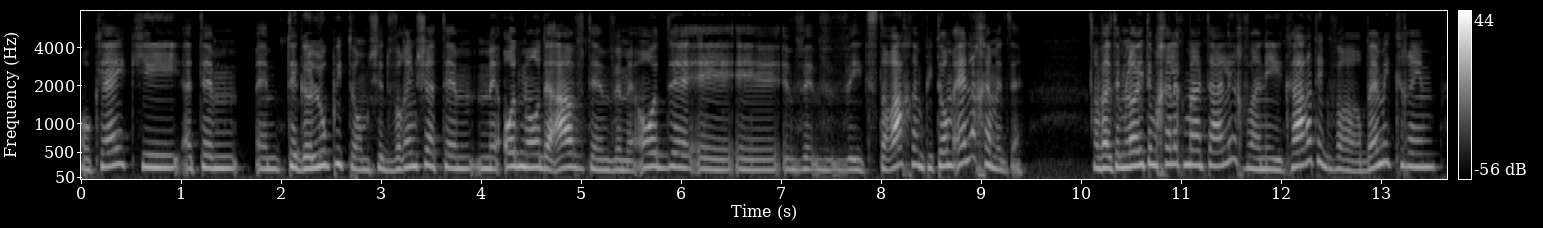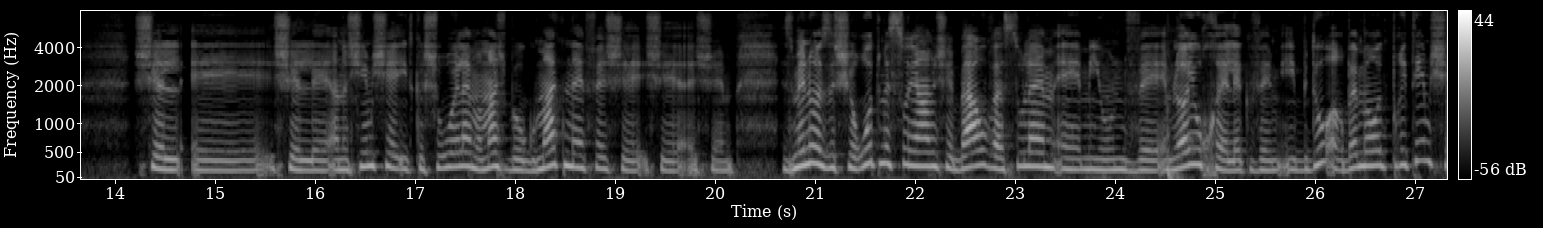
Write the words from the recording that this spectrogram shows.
אוקיי? כי אתם הם, תגלו פתאום שדברים שאתם מאוד מאוד אהבתם ומאוד אה, אה, אה, והצטרכתם, פתאום אין לכם את זה. אבל אתם לא הייתם חלק מהתהליך, ואני הכרתי כבר הרבה מקרים של, אה, של אנשים שהתקשרו אליי ממש בעוגמת נפש, שהזמינו איזה שירות מסוים, שבאו ועשו להם אה, מיון, והם לא היו חלק, והם איבדו הרבה מאוד פריטים ש,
